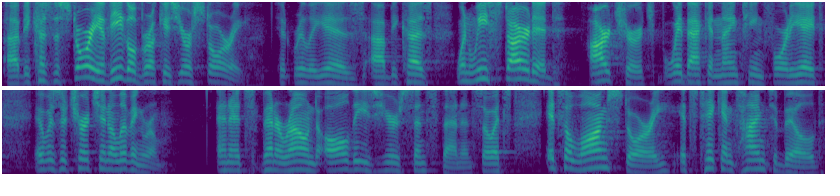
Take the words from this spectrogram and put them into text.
Uh, because the story of Eagle Brook is your story. It really is. Uh, because when we started our church way back in 1948, it was a church in a living room. And it's been around all these years since then. And so it's, it's a long story. It's taken time to build.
